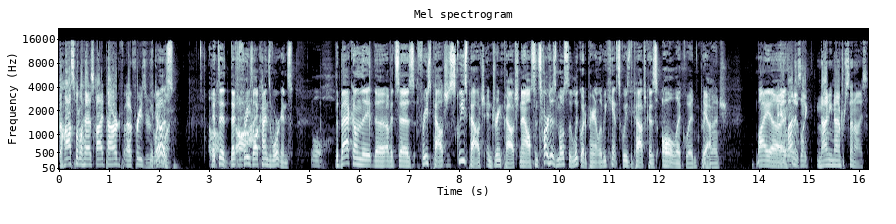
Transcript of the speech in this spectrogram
The hospital has high powered uh, freezers. It What do you does. want? that that frees all kinds of organs. The back on the, the of it says freeze pouch, squeeze pouch, and drink pouch. Now, since ours is mostly liquid, apparently we can't squeeze the pouch because all liquid, pretty Yeah. much. my uh, Mine is like ninety nine percent ice.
